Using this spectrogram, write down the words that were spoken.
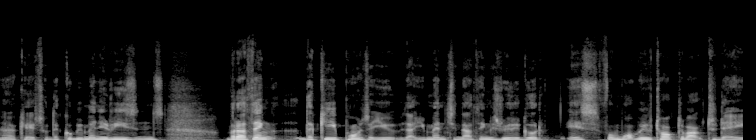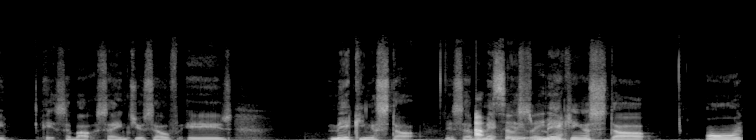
Okay, so there could be many reasons, but I think the key points that you that you mentioned, that I think is really good, is from what we've talked about today. It's about saying to yourself is making a start. It's a ma- it's Absolutely, yeah. making a start on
